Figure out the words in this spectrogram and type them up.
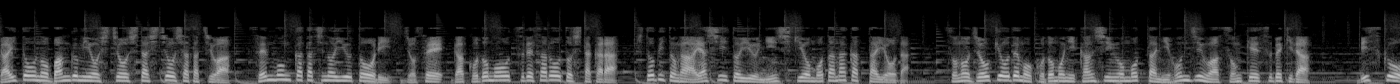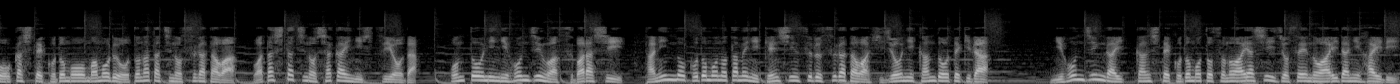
該当の番組を視聴した視聴者たちは、専門家たちの言う通り、女性が子供を連れ去ろうとしたから、人々が怪しいという認識を持たなかったようだ。その状況でも子供に関心を持った日本人は尊敬すべきだ。リスクを冒して子供を守る大人たちの姿は、私たちの社会に必要だ。本当に日本人は素晴らしい。他人の子供のために献身する姿は非常に感動的だ。日本人が一貫して子供とその怪しい女性の間に入り、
